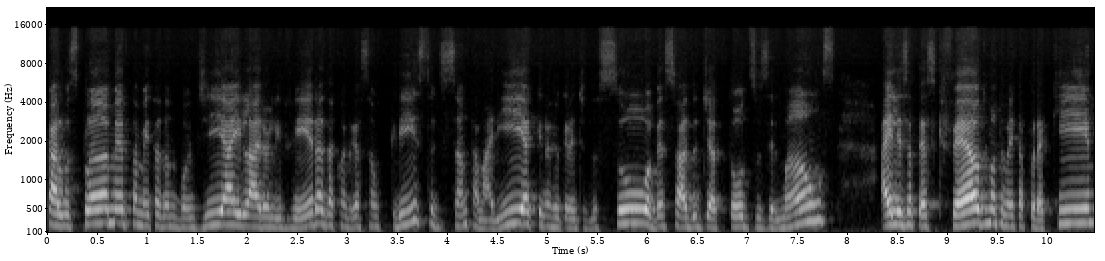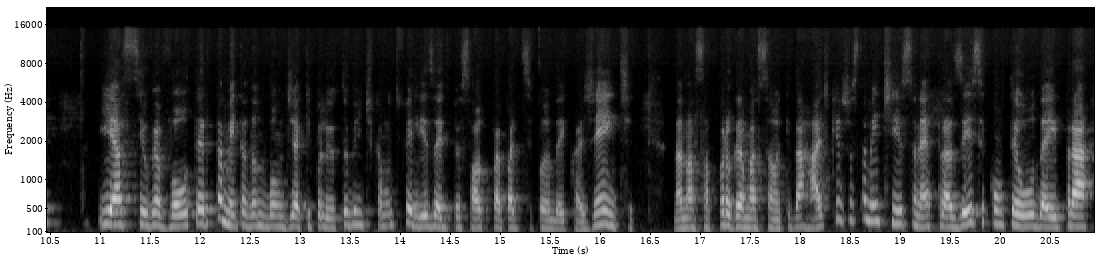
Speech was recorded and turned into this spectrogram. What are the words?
Carlos Plummer também está dando bom dia. Hilário Oliveira, da Congregação Cristo de Santa Maria, aqui no Rio Grande do Sul. Abençoado dia a todos os irmãos. A Elisa Tesk Feldman também está por aqui. E a Silvia Volter também está dando bom dia aqui pelo YouTube. A gente fica muito feliz aí do pessoal que vai participando aí com a gente da nossa programação aqui da rádio, que é justamente isso, né? Trazer esse conteúdo aí para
